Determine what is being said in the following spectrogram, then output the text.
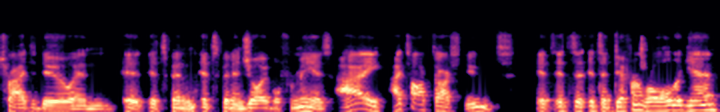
tried to do, and it, has been it's been enjoyable for me. Is I I talk to our students it's it's a, it's a different role again.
